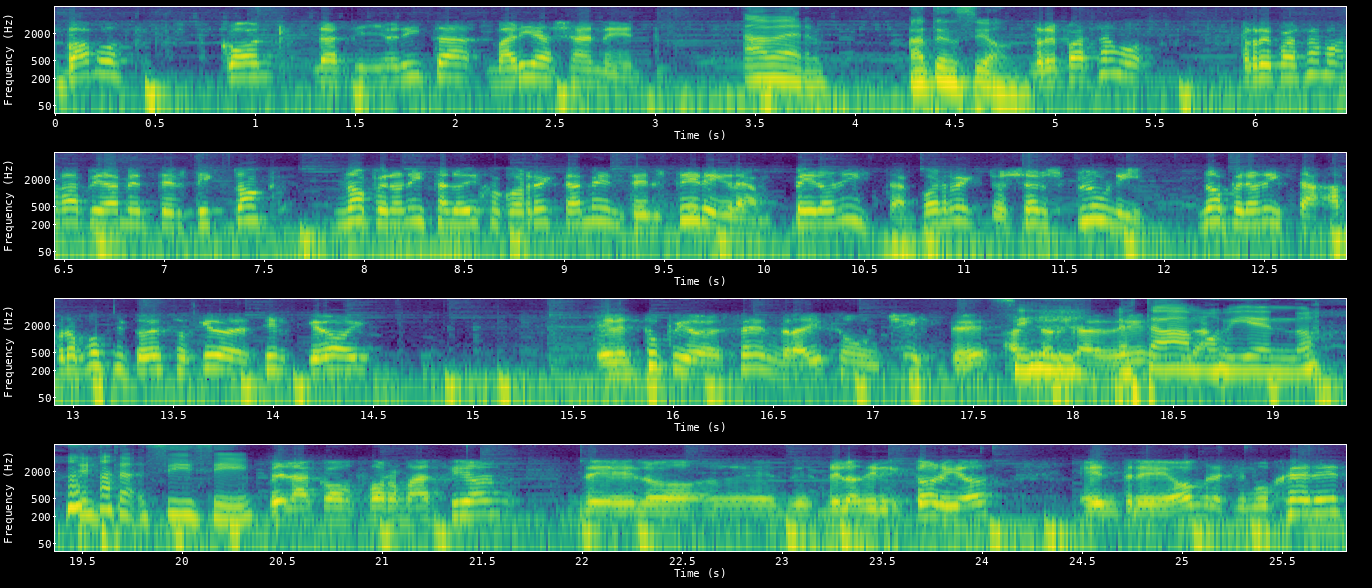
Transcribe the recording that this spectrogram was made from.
Vamos con la señorita María Janet. A ver. Atención. Repasamos, repasamos rápidamente el TikTok. No peronista lo dijo correctamente. El Telegram, peronista, correcto. George Clooney, no peronista. A propósito de eso, quiero decir que hoy el estúpido de Sendra hizo un chiste Sí, acerca de estábamos la, viendo. Esta- sí, sí. de la conformación de, lo- de- de los directorios entre hombres y mujeres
